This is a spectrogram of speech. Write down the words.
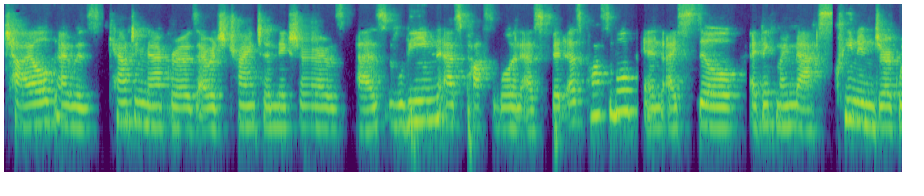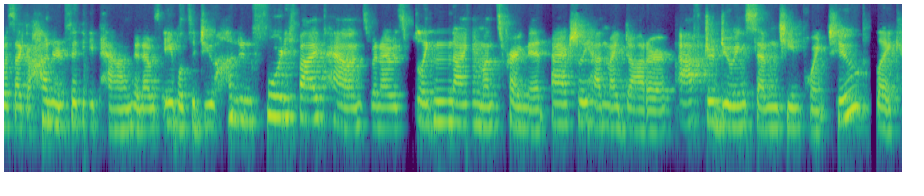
child, I was counting macros. I was trying to make sure I was as lean as possible and as fit as possible. And I still, I think my max clean and jerk was like 150 pounds. And I was able to do 145 pounds when I was like nine months pregnant. I actually had my daughter after doing 17.2. Like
